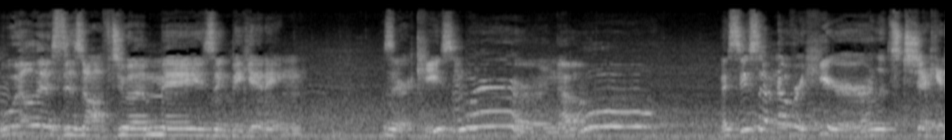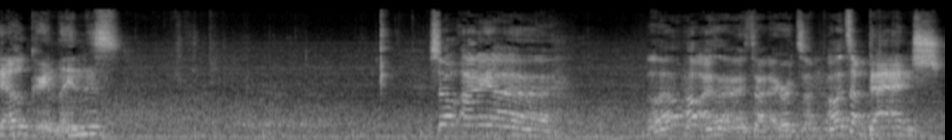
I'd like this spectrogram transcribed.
Well, this is off to an amazing beginning. Is there a key somewhere, or no? I see something over here. Let's check it out, Grimlins. So I, uh. Hello? Oh, I, thought- I thought I heard something. Oh, it's a bench!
